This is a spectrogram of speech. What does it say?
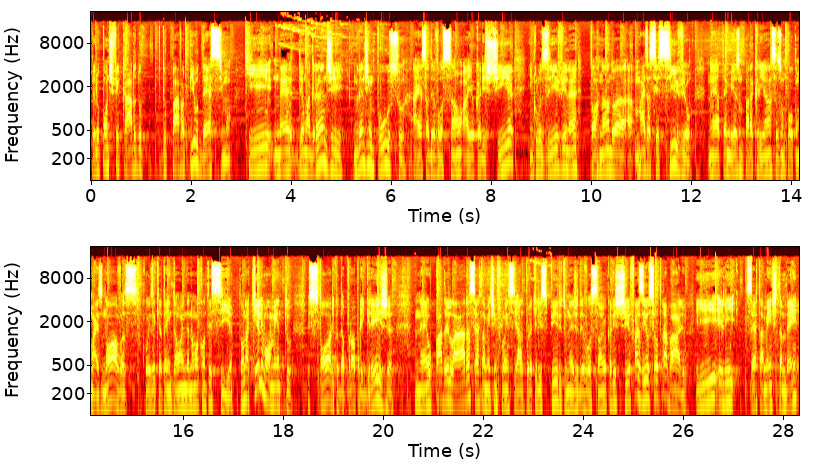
pelo pontificado do, do Papa Pio X, que né, deu uma grande, um grande impulso a essa devoção à Eucaristia, inclusive né, tornando-a mais acessível, né, até mesmo para crianças um pouco mais novas, coisa que até então ainda não acontecia. Então, naquele momento histórico da própria igreja, né, o padre Lara, certamente influenciado por aquele espírito né, de devoção à Eucaristia, fazia o seu trabalho. E ele, certamente também,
